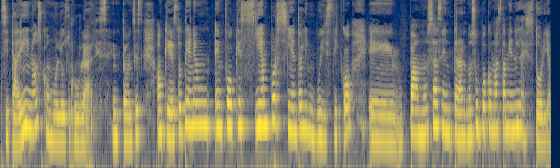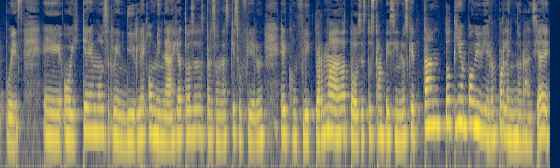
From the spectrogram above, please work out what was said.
citadinos como los rurales. Entonces, aunque esto tiene un enfoque 100% lingüístico, eh, vamos a centrarnos un poco más también en la historia, pues eh, hoy queremos rendirle homenaje a todas esas personas que sufrieron el conflicto armado, a todos estos campesinos que tanto tiempo vivieron por la ignorancia de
